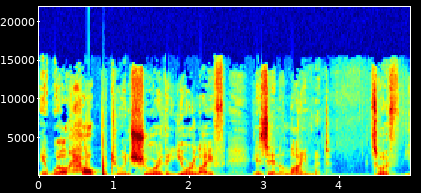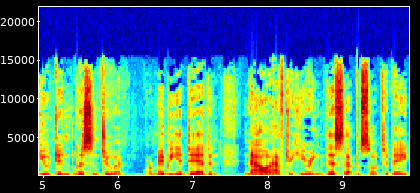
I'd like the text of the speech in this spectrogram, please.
It will help to ensure that your life is in alignment. So if you didn't listen to it, or maybe you did, and now after hearing this episode today,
